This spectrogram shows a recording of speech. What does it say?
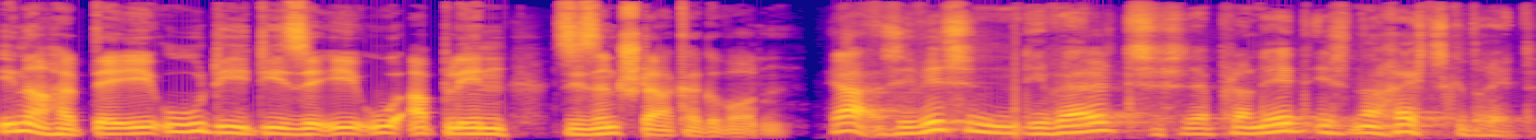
innerhalb der EU, die diese EU ablehnen, sie sind stärker geworden. Ja, Sie wissen, die Welt, der Planet ist nach rechts gedreht.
